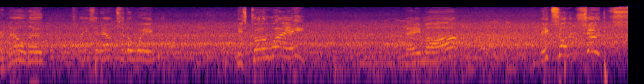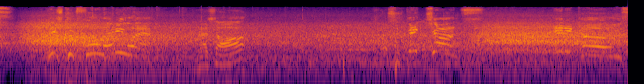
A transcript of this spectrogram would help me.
Ronaldo plays it out to the wing. He's got away. Neymar. It's on, shoots! This could fall anywhere. Hazard. Crosses, big chance! In it goes!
